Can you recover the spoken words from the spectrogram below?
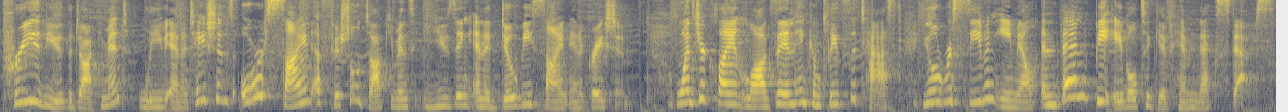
preview the document, leave annotations, or sign official documents using an Adobe Sign integration. Once your client logs in and completes the task, you'll receive an email and then be able to give him next steps.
